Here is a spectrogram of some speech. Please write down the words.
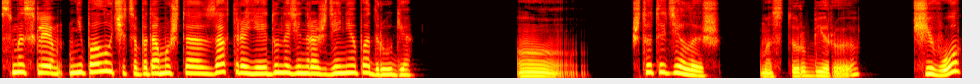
В смысле, не получится, потому что завтра я иду на день рождения подруги. О, что ты делаешь? Мастурбирую. Чего?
